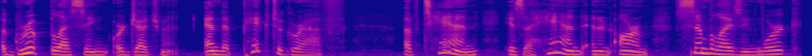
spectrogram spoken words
a group blessing or judgment. And the pictograph of 10 is a hand and an arm symbolizing work,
